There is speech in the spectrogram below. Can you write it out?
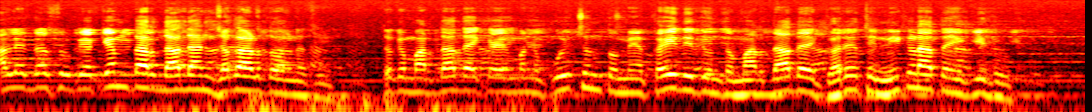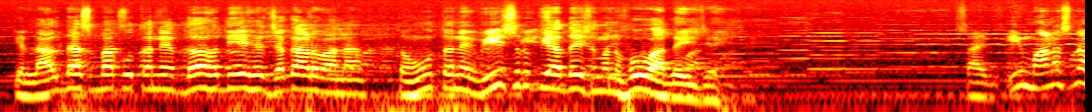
આલે દસ રૂપિયા કેમ તાર દાદાને જગાડતો નથી? તો કે મારા દાદાએ કઈ મને પૂછ્યું તો મેં કહી દીધું તો મારા દાદાએ ઘરેથી નીકળ્યા ત્યાં કીધું કે, લાલદાસ બાપુ તને દહ દેહ જગાડવાના, તો હું તને વીસ રૂપિયા દઈશ, મને હોવા દઈ જાય સાહેબ, એ માણસના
